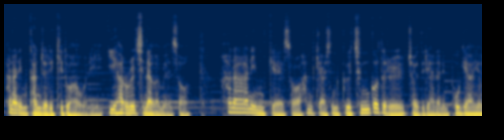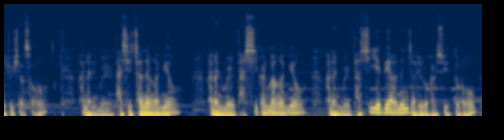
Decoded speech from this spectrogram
하나님 간절히 기도하오니 이 하루를 지나가면서 하나님께서 함께 하신 그 증거들을 저희들이 하나님 보게 하여 주셔서 하나님을 다시 찬양하며 하나님을 다시 갈망하며 하나님을 다시 예배하는 자리로 갈 수 있도록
